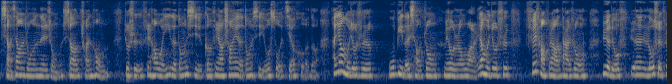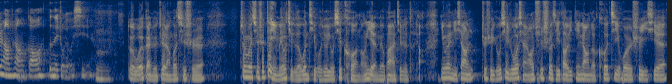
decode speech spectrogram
想象中的那种，像传统就是非常文艺的东西跟非常商业的东西有所结合的。它要么就是无比的小众，没有人玩；要么就是非常非常大众，月流月流水非常非常高的那种游戏。嗯，对，我也感觉这两个其实。因为其实电影没有解决的问题，我觉得游戏可能也没有办法解决得了。因为你像，就是游戏如果想要去涉及到一定量的科技或者是一些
